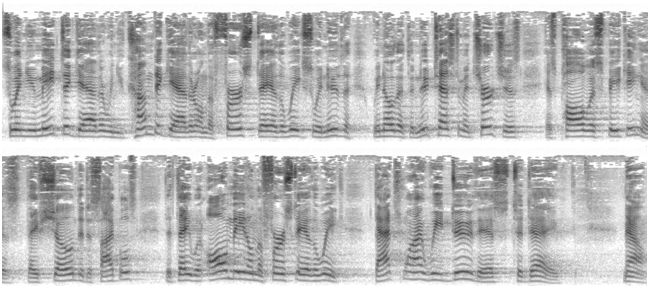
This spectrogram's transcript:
So when you meet together, when you come together on the first day of the week, so we knew that we know that the New Testament churches, as Paul was speaking, as they've showed the disciples, that they would all meet on the first day of the week. That's why we do this today. Now,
